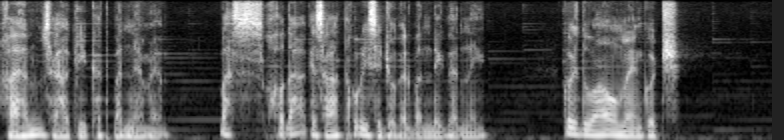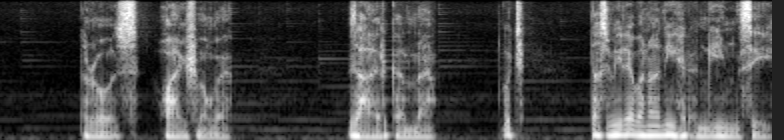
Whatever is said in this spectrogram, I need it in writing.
ख्यालों से हकीकत बनने में बस खुदा के साथ थोड़ी सी जुगलबंदी करनी, कुछ दुआओं में कुछ रोज़ ख्वाहिशों में। ज़ाहिर करना, कुछ तस्वीरें बनानी है रंगीन सी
